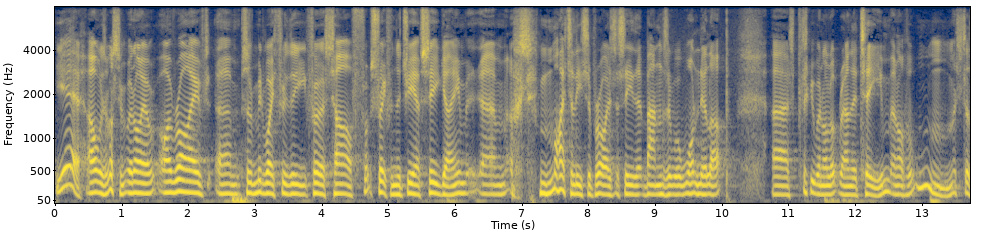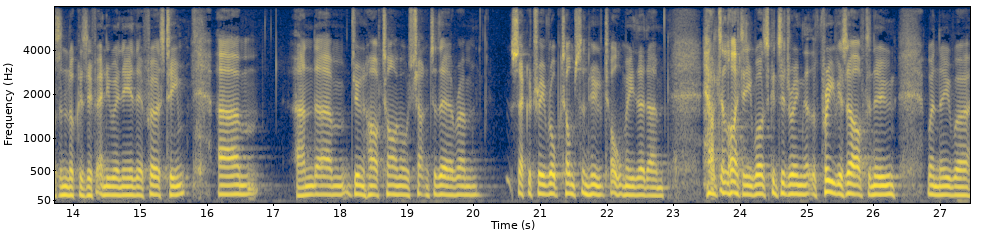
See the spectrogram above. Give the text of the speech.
Yeah, I was. Must admit, when I, I arrived um, sort of midway through the first half, straight from the GFC game, um, I was mightily surprised to see that Manzur were 1 0 up uh, particularly when I looked around their team and I thought, hmm, this doesn't look as if anywhere near their first team. Um, and um, during half time, I was chatting to their um, secretary, Rob Thompson, who told me that um, how delighted he was considering that the previous afternoon, when they were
